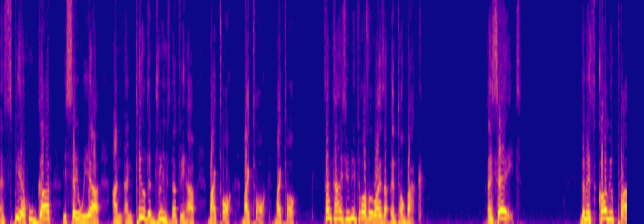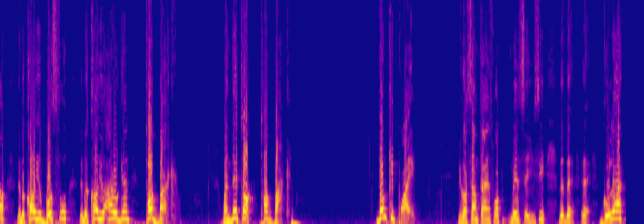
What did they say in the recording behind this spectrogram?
and spear who God is saying we are and, and kill the dreams that we have by talk, by talk, by talk. Sometimes you need to also rise up and talk back and say it. They may call you proud, they may call you boastful, they may call you arrogant. Talk back. When they talk, talk back. Don't keep quiet. Because sometimes what men say, you see, the, the, the Goliath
